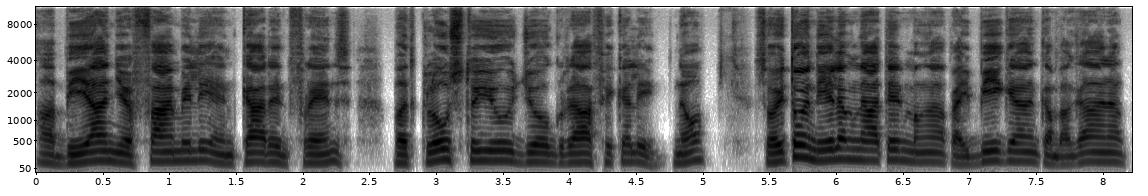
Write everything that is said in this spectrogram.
uh, beyond your family and current friends, but close to you geographically, no? So ito hindi lang natin mga kaibigan, kamag-anak,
